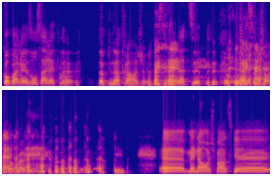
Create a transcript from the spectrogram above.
Comparaison s'arrête là. Ça, puis notre âge. That's it. Euh, mais non, je pense que euh,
